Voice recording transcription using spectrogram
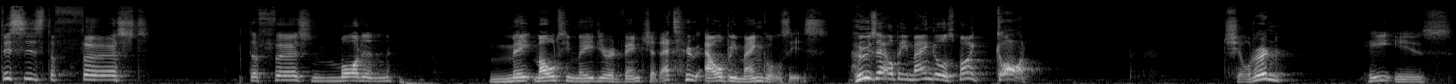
This is the first, the first modern me- multimedia adventure. That's who Albie Mangels is. Who's Albie Mangels? My God. children. He is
